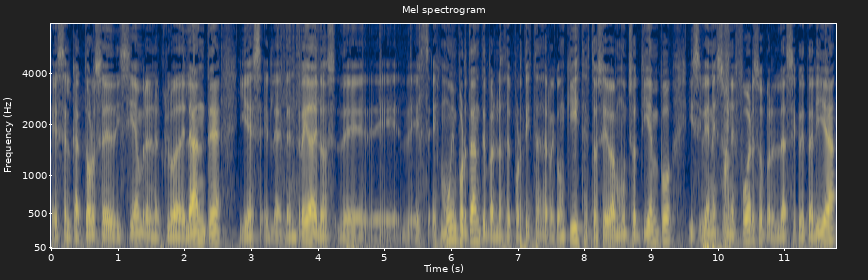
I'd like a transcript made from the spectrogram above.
es el 14 de diciembre en el Club Adelante y es la, entrega de los de, es, es, muy importante para los deportistas de Reconquista. Esto lleva mucho tiempo y si bien es un esfuerzo para la Secretaría,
